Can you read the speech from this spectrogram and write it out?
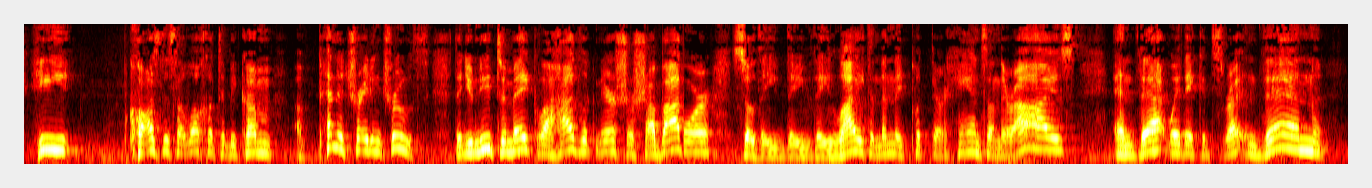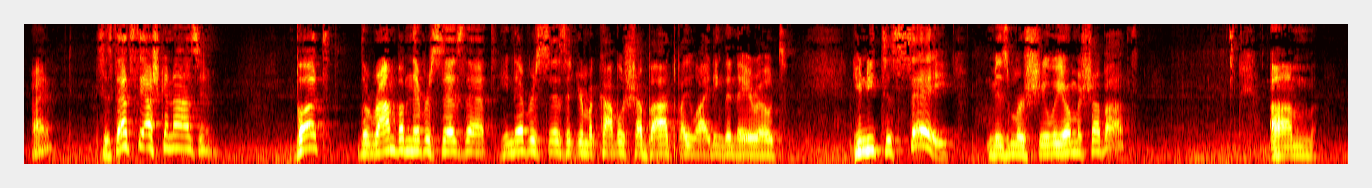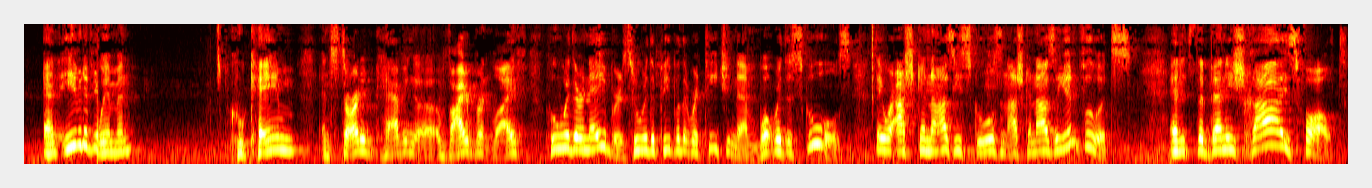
He caused this halacha to become a penetrating truth that you need to make lahadlik ner Shabbat or so they, they, they light and then they put their hands on their eyes and that way they could right and then right says that's the Ashkenazim. But the Rambam never says that. He never says that you're makabel Shabbat by lighting the Neirot you need to say Mizmor Shili Yom Shabbat um, and even if women who came and started having a, vibrant life, who were their neighbors? Who were the people that were teaching them? What were the schools? They were Ashkenazi schools and Ashkenazi influence. And it's the Ben Ish Chai's fault.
